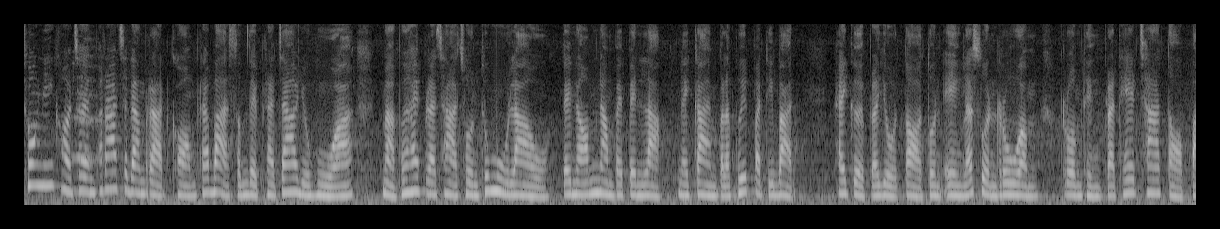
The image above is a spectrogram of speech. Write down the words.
ช่วงนี้ขอเชิญพระราชดำรัสของพระบาทสมเด็จพระเจ้าอยู่หัว มาเพื่อให้ประชาชนทุกหมู่เหล่า ได้น้อมนำไปเป็นหลักในการประพฤติปฏิบัติ ให้เกิดประโยชน์ต่อตนเองและส่วนรวม รวมถึงประเทศชาติต่อไป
